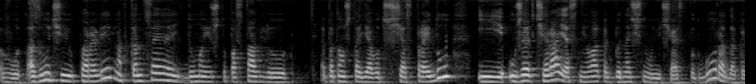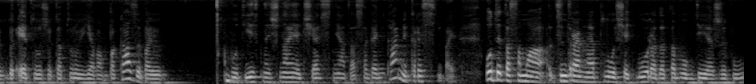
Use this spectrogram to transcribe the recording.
Вот, озвучиваю параллельно, в конце думаю, что поставлю потому что я вот сейчас пройду, и уже вчера я сняла как бы ночную часть вот города, как бы эту уже, которую я вам показываю, вот есть ночная часть снята с огоньками, красивая. Вот это сама центральная площадь города того, где я живу.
